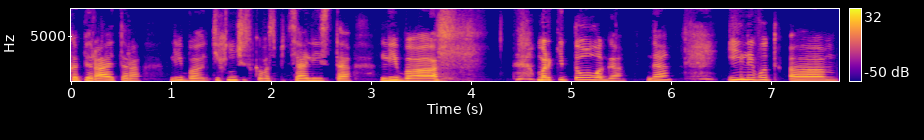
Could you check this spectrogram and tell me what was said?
копирайтера, либо технического специалиста, либо маркетолога, да, или вот э,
